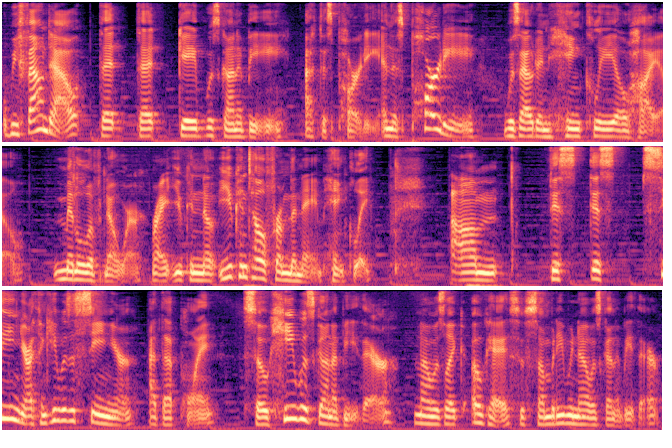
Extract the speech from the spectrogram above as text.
we found out that that Gabe was going to be at this party, and this party was out in Hinckley, Ohio, middle of nowhere. Right? You can know you can tell from the name Hinckley. Um, this this senior, I think he was a senior at that point, so he was gonna be there, and I was like, okay, so somebody we know is gonna be there.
